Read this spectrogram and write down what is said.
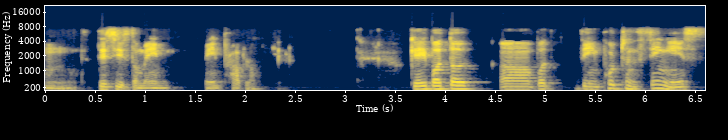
um, this is the main main problem here. Okay, but the uh, but the important thing is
